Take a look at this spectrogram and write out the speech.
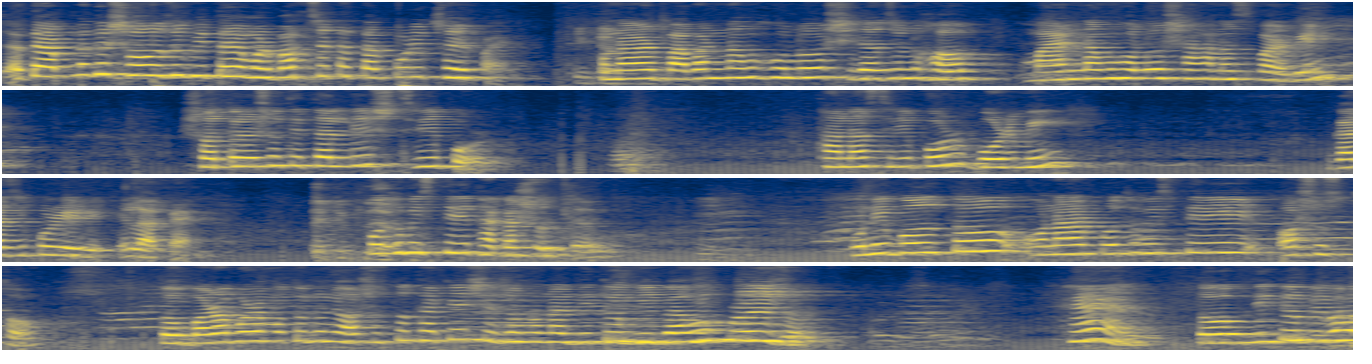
যাতে আপনাদের সহযোগিতায় আমার বাচ্চাটা তার পরিচয় পায়। ওনার বাবার নাম হলো সিরাজুল হক মায়ের নাম হলো শাহানাজ পারভিন। সতেরোশো তেতাল্লিশ শ্রীপুর। থানা শ্রীপুর বর্মি গাজীপুর এলাকায়। প্রথম স্ত্রী থাকা সত্ত্বেও। উনি বলতো ওনার প্রথম স্ত্রী অসুস্থ। তো বরাবরের মতন উনি অসুস্থ থাকে সেজন্য ওনার দ্বিতীয় বিবাহ প্রয়োজন। হ্যাঁ তো দ্বিতীয় বিবাহ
